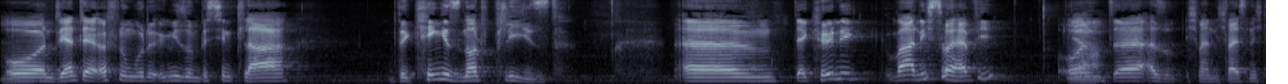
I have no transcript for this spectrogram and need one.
Und während der Eröffnung wurde irgendwie so ein bisschen klar, the king is not pleased. Ähm, der König war nicht so happy. Und äh, also, ich meine, ich weiß nicht.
